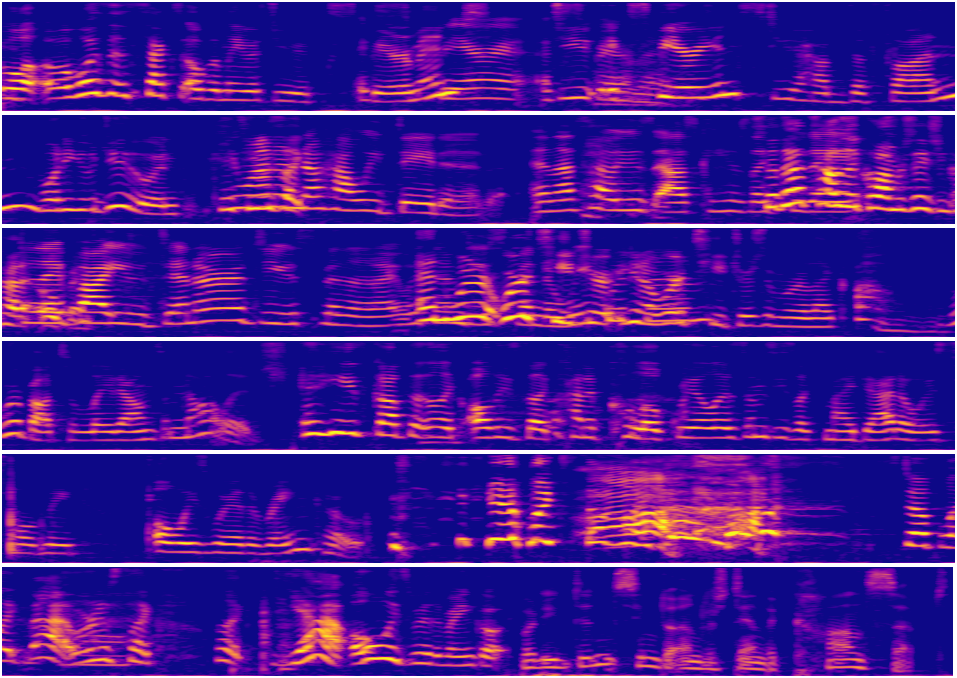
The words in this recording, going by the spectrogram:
Well, it wasn't sex openly. It was do you experiment? Exper- do you experiment. experience? Do you have the fun? What do you do? And he was wanted to like, know how we dated, and that's how he was asking. He was like, so "Do that's how the conversation kind Do of they opened. buy you dinner? Do you spend the night with and Do you we're we're spend a week teacher, you know, we're teachers, and we're like, oh, we're about to lay down some knowledge. And he's got the like all these like kind of colloquialisms. He's like, my dad always told me, always wear the raincoat, you know, like stuff like ah. stuff like that. We're just like, we're like, yeah, always wear the raincoat. but he didn't seem to understand the concept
